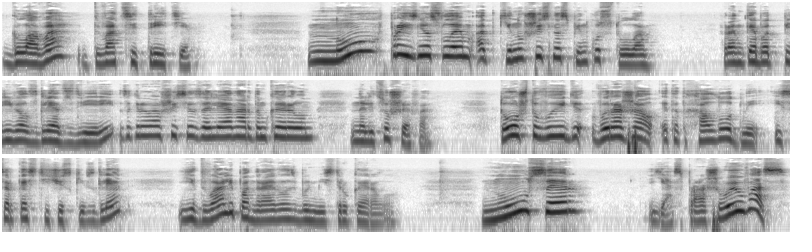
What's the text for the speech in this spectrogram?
Глава 23 «Ну», — произнес Лэм, откинувшись на спинку стула. Фрэнк Эббот перевел взгляд с двери, закрывавшейся за Леонардом Кэрроллом, на лицо шефа. То, что выражал этот холодный и саркастический взгляд, едва ли понравилось бы мистеру Кэрроллу. «Ну, сэр, я спрашиваю вас».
